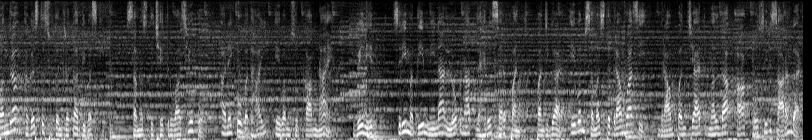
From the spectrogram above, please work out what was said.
15 अगस्त स्वतंत्रता दिवस की। समस्त क्षेत्रवासियों को अनेकों बधाई एवं शुभकामनाएँ। विनीत श्रीमती मीना लोकनाथ लहरे सरपंच पंचगढ़ एवं समस्त ग्रामवासी, ग्राम पंचायत मलदा आ कोसिर सारंगढ़।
